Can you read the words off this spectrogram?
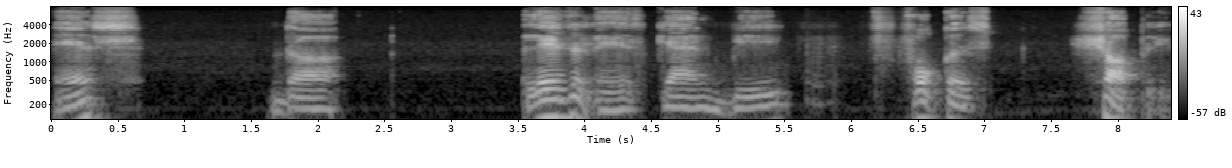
Hence, the laser rays can be focused sharply.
